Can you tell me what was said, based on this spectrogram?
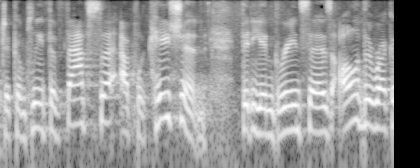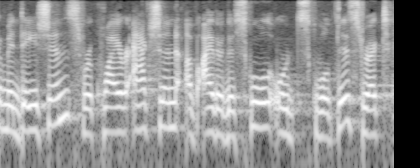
to complete the FAFSA application. Vivian Green says all of the recommendations require action of either the school or school district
